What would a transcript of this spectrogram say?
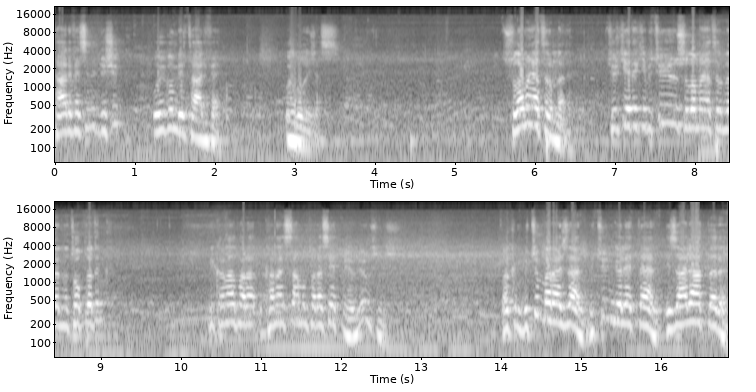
tarifesini düşük, uygun bir tarife uygulayacağız. Sulama yatırımları. Türkiye'deki bütün sulama yatırımlarını topladık. Bir kanal para, Kanal İstanbul parası etmiyor biliyor musunuz? Bakın bütün barajlar, bütün göletler, izale hatları,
